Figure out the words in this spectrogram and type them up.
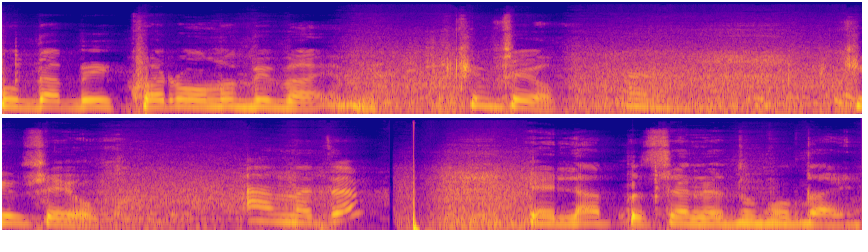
Burada bir Koroğlu bir bayım. Kimse yok. Kimse yok. Anladım. 50-60 senedir buradayım.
